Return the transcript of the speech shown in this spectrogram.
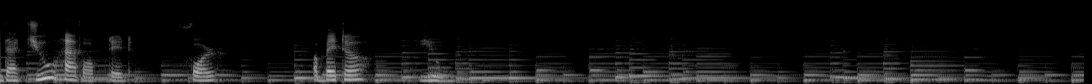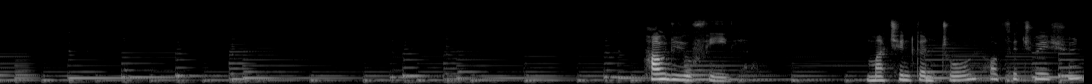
that you have opted for a better you. How do you feel? Much in control of situation?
